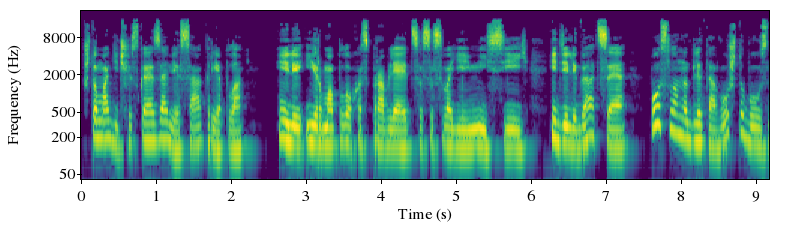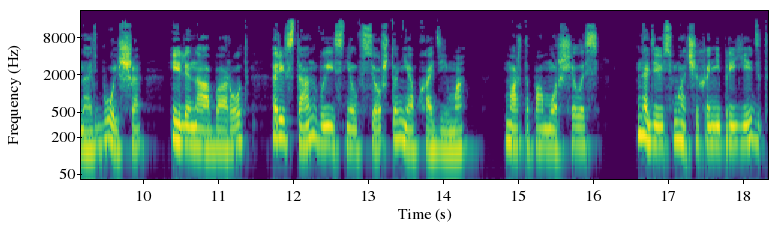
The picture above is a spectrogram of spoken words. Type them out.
что магическая завеса окрепла. Или Ирма плохо справляется со своей миссией, и делегация послана для того, чтобы узнать больше. Или наоборот, Ристан выяснил все, что необходимо». Марта поморщилась. «Надеюсь, мачеха не приедет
